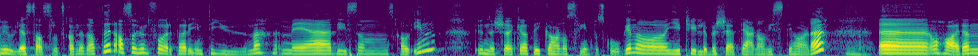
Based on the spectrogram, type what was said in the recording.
mulige statsrådskandidater. Altså Hun foretar intervjuene med de som skal inn, undersøker at de ikke har noe svin på skogen, og gir tydelig beskjed til Erna hvis de har det. Mm. Uh, har en,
